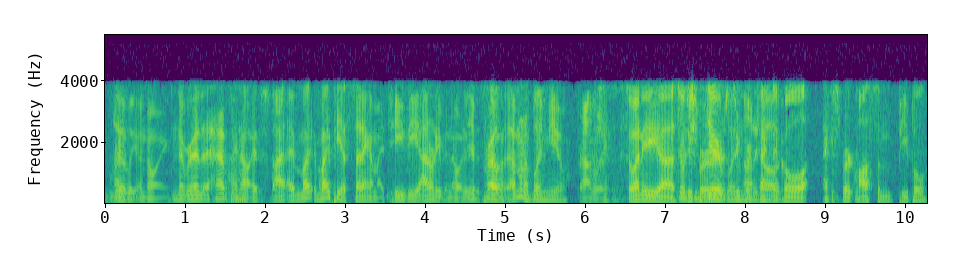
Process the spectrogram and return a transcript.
really I've annoying never had that happen. I know it's I, it might it might be a setting on my TV. I don't even know what it is. It probably. So, I'm gonna blame you. probably. So any uh, Don't super super Naughty Dog. technical expert awesome people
